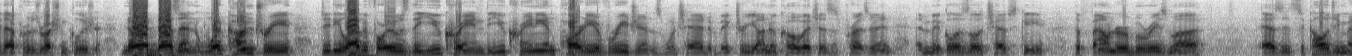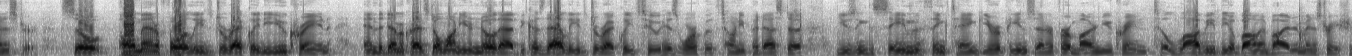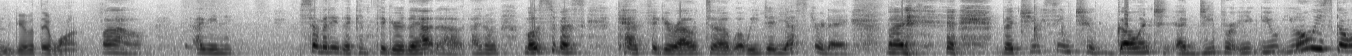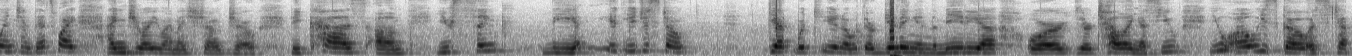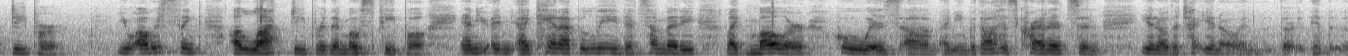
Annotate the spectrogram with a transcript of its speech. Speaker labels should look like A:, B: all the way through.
A: That proves Russian collusion. No, it doesn't. What country did he lobby for? It was the Ukraine, the Ukrainian Party of Regions, which had Viktor Yanukovych as its president and Mykola Zlochevsky, the founder of Burisma, as its ecology minister. So Paul Manafort leads directly to Ukraine, and the Democrats don't want you to know that because that leads directly to his work with Tony Podesta, using the same think tank, European Center for a Modern Ukraine, to lobby the Obama and Biden administration to get what they want.
B: Wow. I mean, somebody that can figure that out. I don't. Most of us can't figure out uh, what we did yesterday, but but you seem to go into a deeper. You, you, always go into. That's why I enjoy you on my show, Joe, because um, you think the you just don't get what you know what they're giving in the media or they're telling us. You you always go a step deeper you always think a lot deeper than most people. And, you, and I cannot believe that somebody like Mueller, who is, um, I mean, with all his credits and, you know, the you know, and the,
